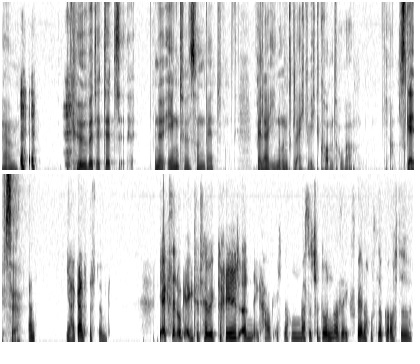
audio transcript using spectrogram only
Ähm, höbe das ne irgendwie so ein Bett, weil er ihn und Gleichgewicht kommt, aber ja, Gelb sehr. Ganz, ja, ganz bestimmt. Ja, ich sehe auch irgendwie Temming dreht und ich habe echt noch ein was zu tun. Also ich will noch was Lücke auf den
